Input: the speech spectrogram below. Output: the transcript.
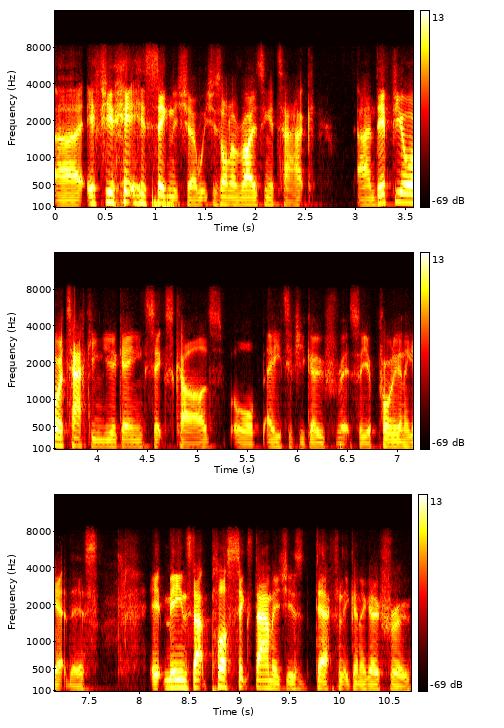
uh, if you hit his signature, which is on a rising attack, and if you're attacking, you're gaining six cards, or eight if you go for it, so you're probably going to get this. It means that plus six damage is definitely going to go through.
